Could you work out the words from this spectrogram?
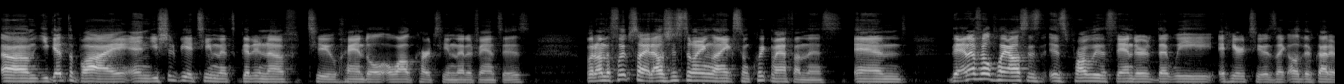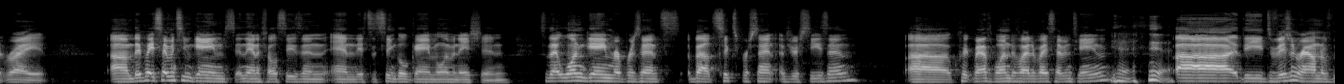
um, you get the bye, and you should be a team that's good enough to handle a wild card team that advances. But on the flip side, I was just doing like some quick math on this, and the NFL playoffs is, is probably the standard that we adhere to. Is like, oh, they've got it right. Um, they play 17 games in the NFL season, and it's a single game elimination. So that one game represents about six percent of your season. Uh, quick math: one divided by seventeen. Yeah. yeah. Uh, the division round of,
